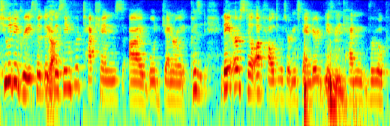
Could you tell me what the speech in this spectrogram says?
to a degree so the, Yeah. the same protections i will generally because they are still upheld to a certain standard because we can revoke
